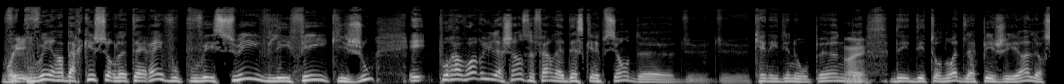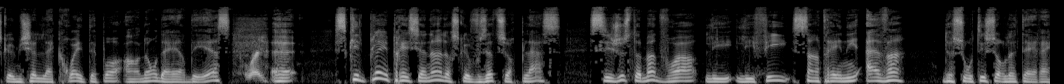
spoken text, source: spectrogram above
Vous pouvez embarquer sur le terrain, vous pouvez suivre les filles qui jouent. Et pour avoir eu la chance de faire la description de, du, Canadian Open, des, tournois de la PGA lorsque Michel Lacroix n'était pas en onde à RDS, euh, ce qui est le plus impressionnant lorsque vous êtes sur place, c'est justement de voir les, les filles s'entraîner avant de sauter sur le terrain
